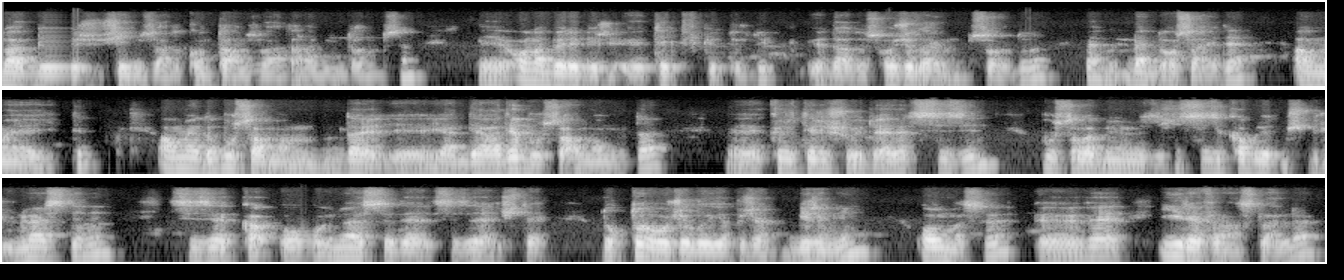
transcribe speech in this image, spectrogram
da bir şeyimiz vardı, kontağımız vardı ana bilim dalımızın. E, ona böyle bir e, teklif götürdük. Daha doğrusu hocalarım sordu. Ben, ben de o sayede Almanya'ya gittim. Almanya'da burs almamda, e, yani DAD bursu almamda kriteri şuydu. Evet sizin burs alabilmeniz için sizi kabul etmiş bir üniversitenin size o üniversitede size işte doktor hocalığı yapacak birinin olması ve iyi referanslarla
